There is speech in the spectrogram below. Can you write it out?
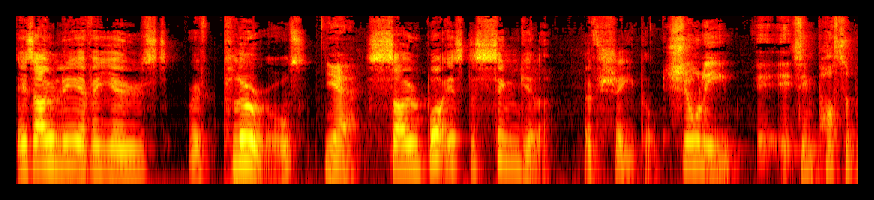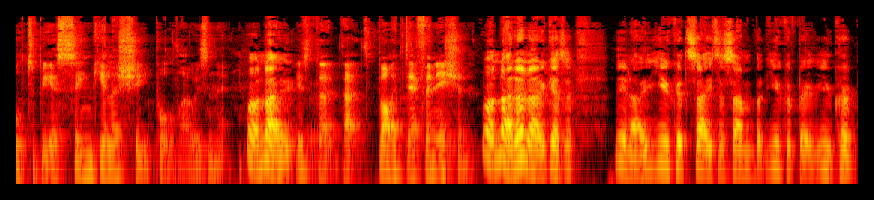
is only ever used with plurals. Yeah. So, what is the singular of sheeple? Surely it's impossible to be a singular sheeple though, isn't it? Well, no. Is that that's by definition. Well, no, no, no. Because you know, you could say to some, but you could be, you could,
